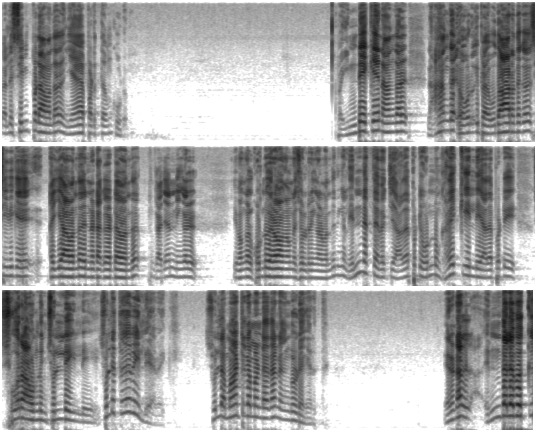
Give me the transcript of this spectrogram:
வெரி சிம்பிளாக வந்து அதை நியாயப்படுத்தவும் கூடும். இப்போ இன்றைக்கே நாங்கள் நாங்கள் ஒரு இப்போ உதாரணத்துக்கு சிவிகே ஐயா வந்து என்னட்ட கேட்ட வந்து கஜன் நீங்கள் இவங்க கொண்டு வருவாங்கன்னு சொல்கிறீங்க வந்து நீங்கள் என்னத்தை வச்சு அதை பற்றி ஒன்றும் கதைக்க இல்லையே அதை பற்றி ஷூராக ஒன்றும் சொல்ல இல்லையே. சொல்ல தேவையில்லையே அதைக்கு. சொல்ல மாட்டிடமாண்டது தான் எங்களுடைய கருத்து. ஏனென்றால் எந்த அளவுக்கு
